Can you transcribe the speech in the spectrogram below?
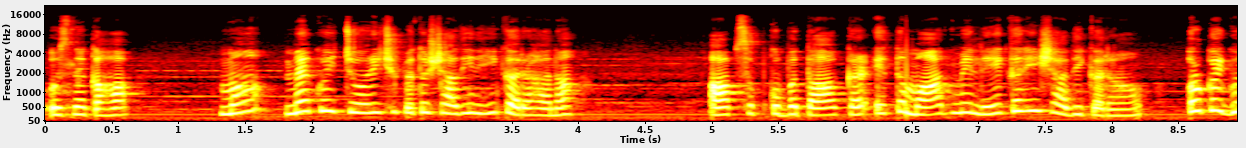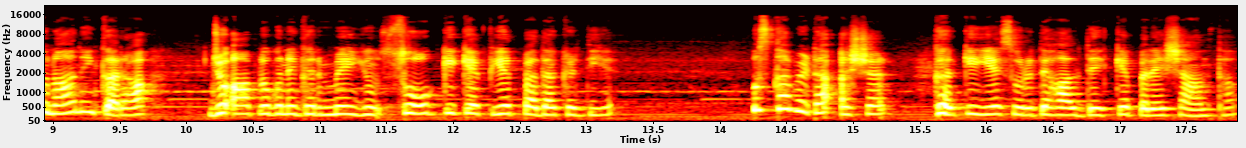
उसने कहा, माँ, मैं कोई चोरी छुपे तो शादी नहीं कर रहा ना? आप सबको बताकर एतमाद में लेकर ही शादी कर रहा हूँ और कोई गुनाह नहीं कर रहा जो आप लोगों ने घर में यूँ सोग की कैफियत पैदा कर दी है। उसका बेटा अशर घर की ये सूरत हाल देख के परेशान था।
